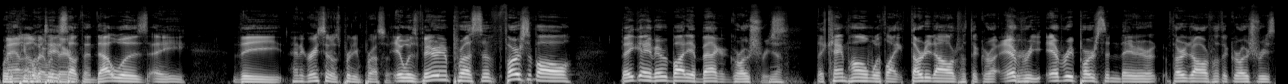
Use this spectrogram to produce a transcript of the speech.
were Man, the people that tell you there. something. That was a the Hannah Grace said it was pretty impressive. it was very impressive. First of all, they gave everybody a bag of groceries. Yeah. They came home with like thirty dollars worth of gro- every every person there thirty dollars worth of groceries.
